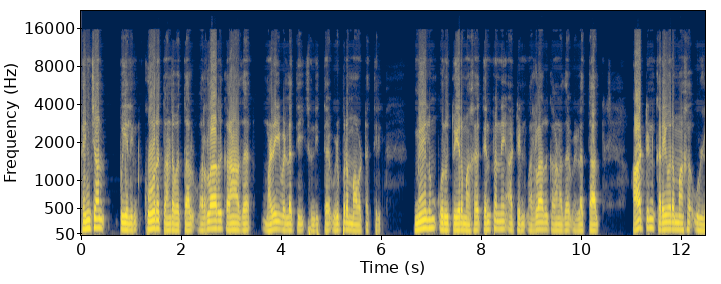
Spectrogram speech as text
பெஞ்சான் புயலின் கோர தாண்டவத்தால் வரலாறு காணாத மழை வெள்ளத்தை சந்தித்த விழுப்புரம் மாவட்டத்தில் மேலும் ஒரு துயரமாக தென்பெண்ணை ஆற்றின் வரலாறு காணாத வெள்ளத்தால் ஆற்றின் கரையோரமாக உள்ள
